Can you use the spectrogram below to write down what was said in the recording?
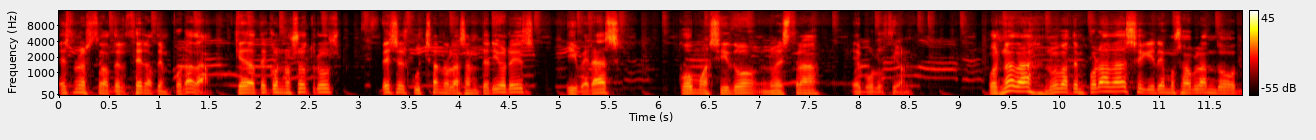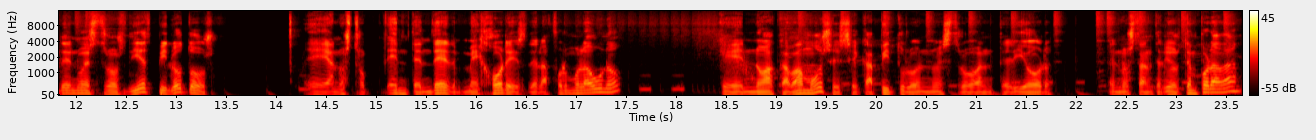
es nuestra tercera temporada. Quédate con nosotros, ves escuchando las anteriores y verás cómo ha sido nuestra evolución. Pues nada, nueva temporada, seguiremos hablando de nuestros 10 pilotos, eh, a nuestro entender, mejores de la Fórmula 1, que no acabamos ese capítulo en, nuestro anterior, en nuestra anterior temporada.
